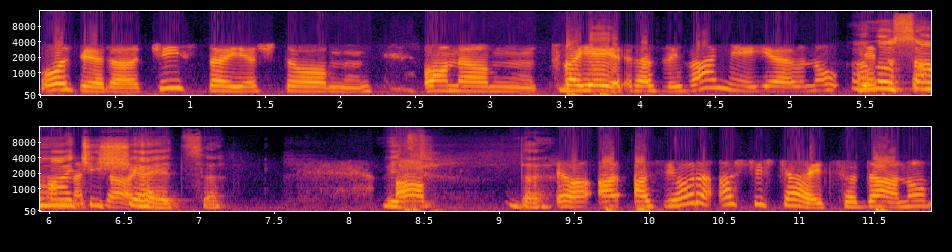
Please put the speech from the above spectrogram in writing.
озеро чистое, что он um, своей развивание, ну, оно самоочищается. Ведь... А, да. А, озера очищается, да, но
